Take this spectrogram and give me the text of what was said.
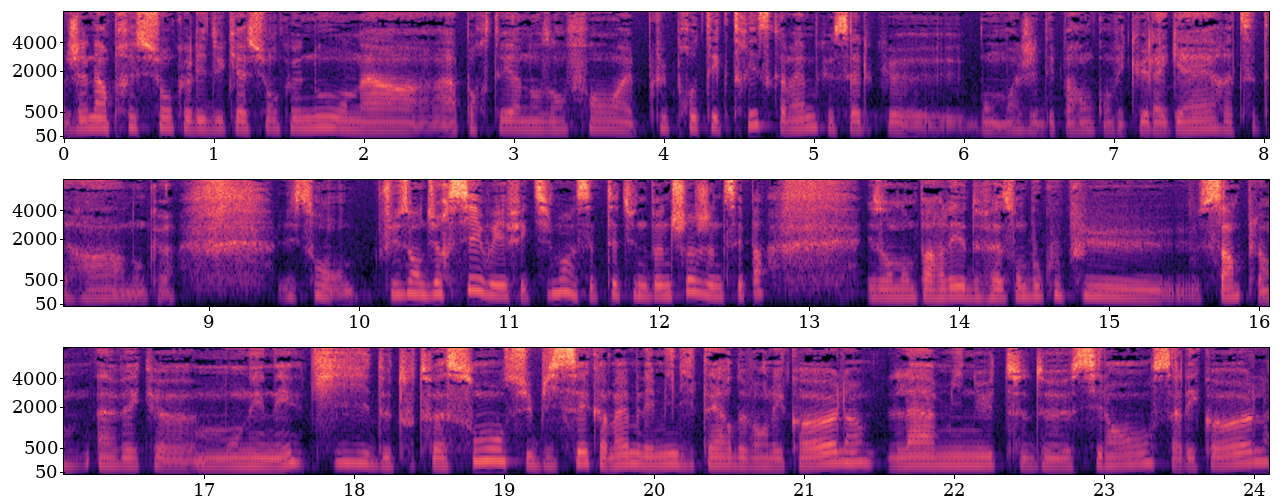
j'ai l'impression que l'éducation que nous on a apportée à nos enfants est plus protectrice quand même que celle que bon moi j'ai des parents qui ont vécu la guerre, etc. Donc euh, ils sont plus endurcis, oui effectivement. C'est peut-être une bonne chose, je ne sais pas. Ils en ont parlé de façon beaucoup plus simple avec euh, mon aîné qui de toute façon subissait quand même les militaires devant l'école, la minute de silence à l'école,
